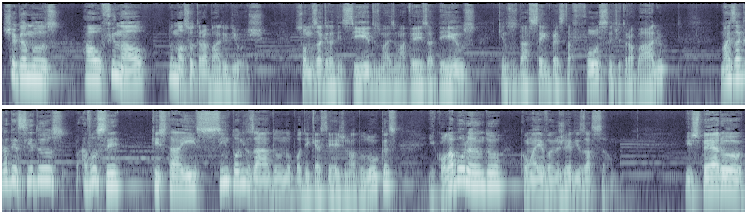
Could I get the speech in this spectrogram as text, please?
chegamos ao final do nosso trabalho de hoje. Somos agradecidos mais uma vez a Deus, que nos dá sempre esta força de trabalho, mas agradecidos a você que está aí sintonizado no podcast Reginaldo Lucas e colaborando com a evangelização. Espero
